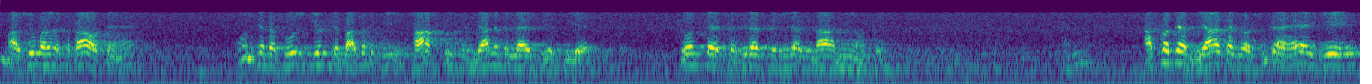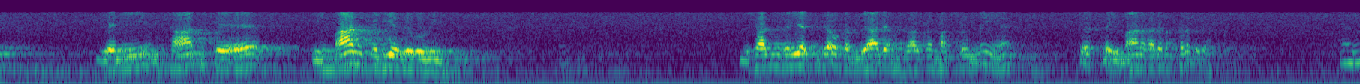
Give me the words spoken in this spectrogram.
معصوم علیہ خطا ہوتے ہیں، ان کے نفوذ کی، ان کے بادل کی خاص کی جانب اللہ ایسی ہوتی ہے کہ ان سے کبیرہ کبیرہ گناہ نہیں ہوتے۔ عصمت انبیاء کا جو عقیدہ ہے، یہ یعنی انسان کے ایمان کے لیے ضروری ہے۔ جس آدمی کا یہ عقیدہ وہ ہے مثال کا معصوم نہیں ہے، تو اس کا ایمان غالب خراب ہو جاتا ہے۔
